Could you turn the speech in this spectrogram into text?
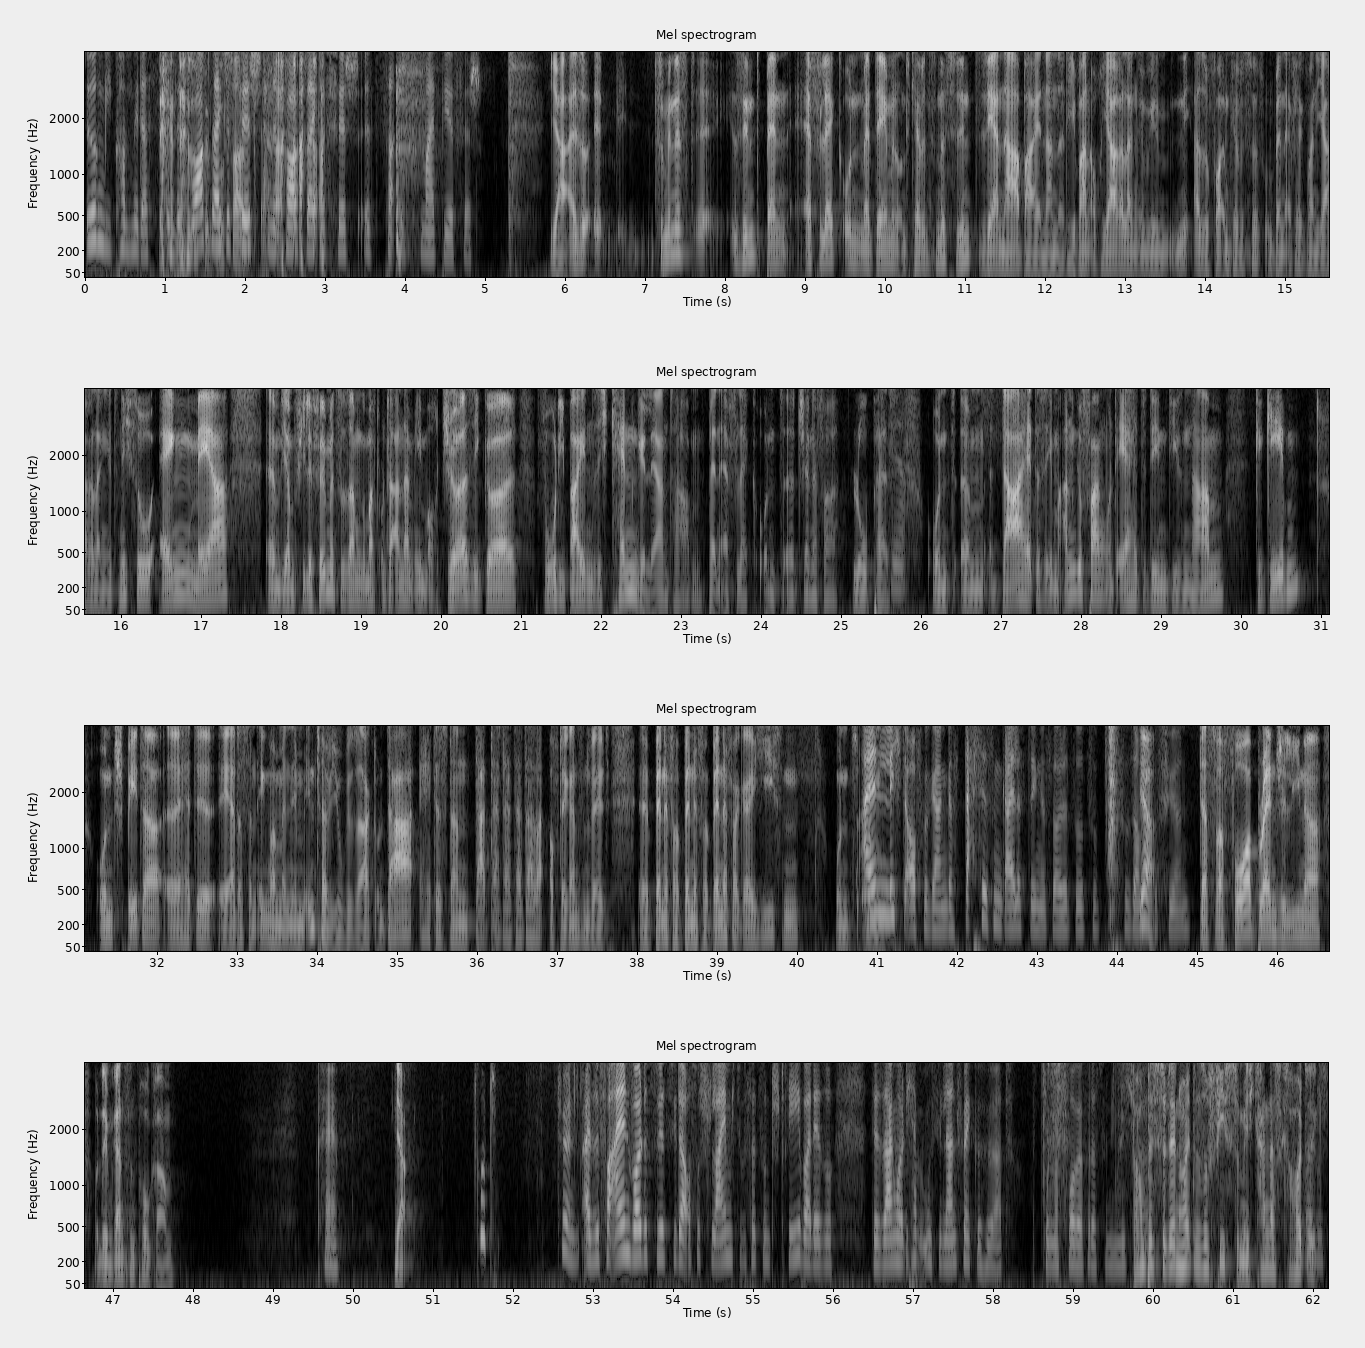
Irgendwie kommt mir das, if it walks like a fish and it talks like a fish, it's, it might be a fish. Ja, also äh, zumindest äh, sind Ben Affleck und Matt Damon und Kevin Smith sind sehr nah beieinander. Die waren auch jahrelang irgendwie, also vor allem Kevin Smith und Ben Affleck waren jahrelang jetzt nicht so eng mehr. Ähm, die haben viele Filme zusammen gemacht, unter anderem eben auch Jersey Girl, wo die beiden sich kennengelernt haben, Ben Affleck und äh, Jennifer Lopez. Ja. Und ähm, da hätte es eben angefangen und er hätte denen diesen Namen gegeben. Und später äh, hätte er das dann irgendwann mal in einem Interview gesagt und da hätte es dann da da da da, da auf der ganzen Welt äh, Benefer Benefer Benefer hießen und Allen ähm, Licht aufgegangen, dass das jetzt ein geiles Ding ist, Leute so zu, zusammenzuführen. das war vor Brangelina und dem ganzen Programm. Okay, Ja, gut. Schön. Also vor allem wolltest du jetzt wieder auch so schleimig, du bist halt so ein Streber, der so, der sagen wollte, ich habe übrigens die Lunchbreak gehört. Das dir mal vorwerfe, dass du die nicht warum hörst. bist du denn heute so fies zu mir? Ich kann das heute du's-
